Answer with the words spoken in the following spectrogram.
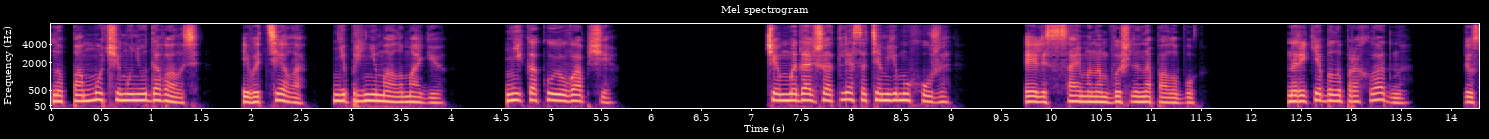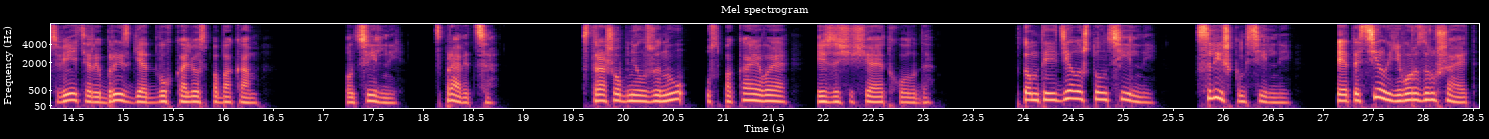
Но помочь ему не удавалось. Его тело не принимало магию. Никакую вообще. Чем мы дальше от леса, тем ему хуже. Элис с Саймоном вышли на палубу. На реке было прохладно, плюс ветер и брызги от двух колес по бокам. Он сильный, справится. Страж обнял жену, успокаивая и защищая от холода. В том-то и дело, что он сильный, слишком сильный, и эта сила его разрушает.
